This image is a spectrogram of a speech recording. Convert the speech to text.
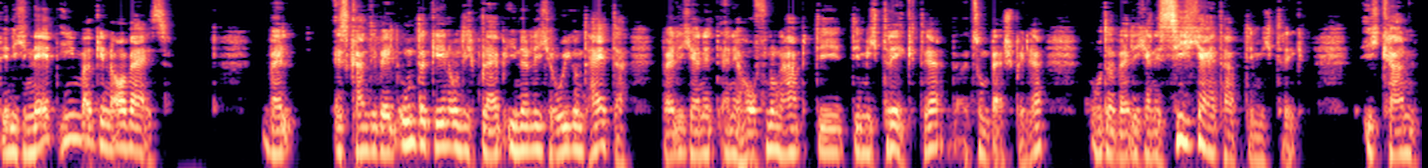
den ich nicht immer genau weiß. Weil es kann die Welt untergehen und ich bleib innerlich ruhig und heiter, weil ich eine, eine Hoffnung habe, die, die mich trägt, ja, zum Beispiel, ja, oder weil ich eine Sicherheit habe, die mich trägt. Ich kann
